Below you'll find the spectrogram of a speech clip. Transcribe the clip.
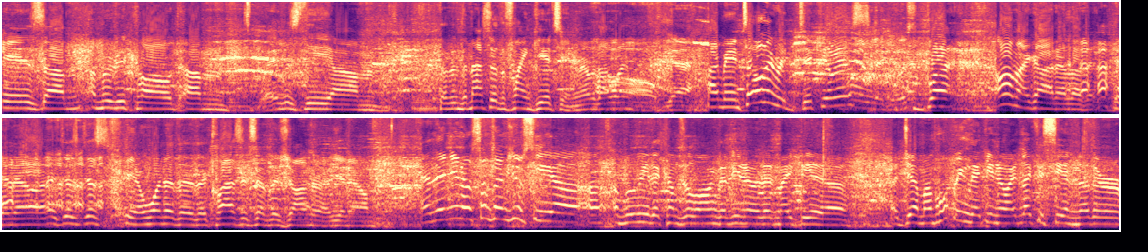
is um, a movie called. Um, it was the, um, the the Master of the Flying Guillotine. Remember that one? Oh, yeah. I mean, totally ridiculous. ridiculous. But oh my god, I love it. You know, it's just just you know one of the, the classics of the genre. You know, and then you know sometimes you'll see a, a, a movie that comes along that you know that might be a, a gem. I'm hoping that you know I'd like to see another.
